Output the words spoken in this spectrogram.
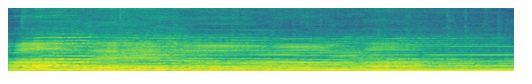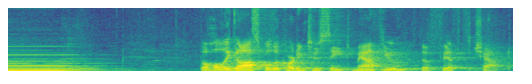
Alleluia. The Holy Gospel according to St. Matthew, the fifth chapter.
